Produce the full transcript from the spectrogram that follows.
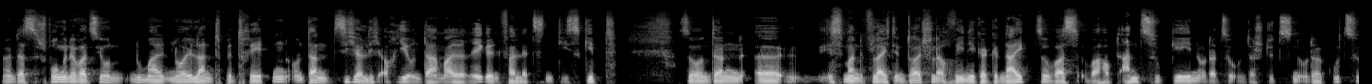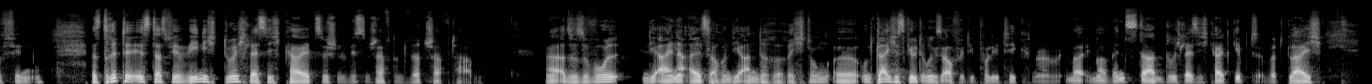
Ne? Dass Sprunginnovationen nun mal Neuland betreten und dann sicherlich auch hier und da mal Regeln verletzen, die es gibt. So, und dann äh, ist man vielleicht in Deutschland auch weniger geneigt, sowas überhaupt anzugehen oder zu unterstützen oder gut zu finden. Das dritte ist, dass wir wenig Durchlässigkeit zwischen Wissenschaft und Wirtschaft haben. Ja, also sowohl in die eine als auch in die andere Richtung. Äh, und gleiches gilt übrigens auch für die Politik. Ne? Immer, immer wenn es da Durchlässigkeit gibt, wird gleich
